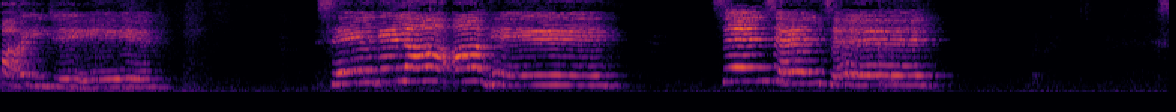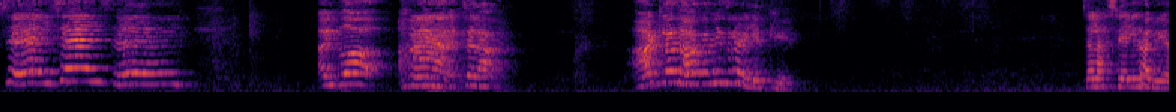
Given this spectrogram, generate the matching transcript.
पाहिजे. सेल गेला आहे. Sale sale sale. Sale sale sale. ऐक हा चला. आठला दहा कमीच राहिलेत की. चला सेल घालूया.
